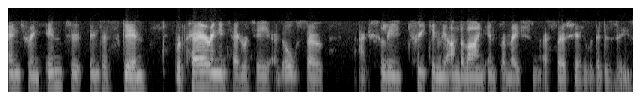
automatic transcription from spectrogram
entering into into skin, repairing integrity, and also actually treating the underlying inflammation associated with the disease.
